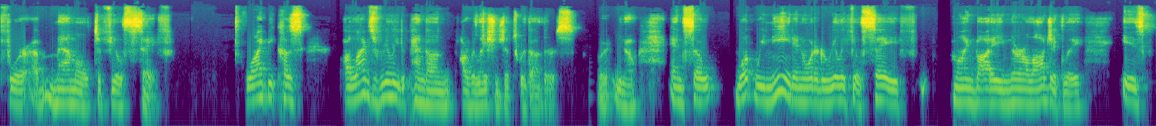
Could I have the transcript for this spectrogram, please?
for a mammal to feel safe. Why? Because our lives really depend on our relationships with others, you know, and so what we need in order to really feel safe, mind, body, neurologically, is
